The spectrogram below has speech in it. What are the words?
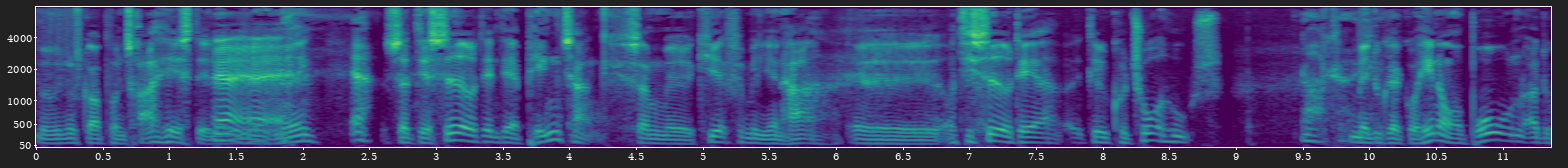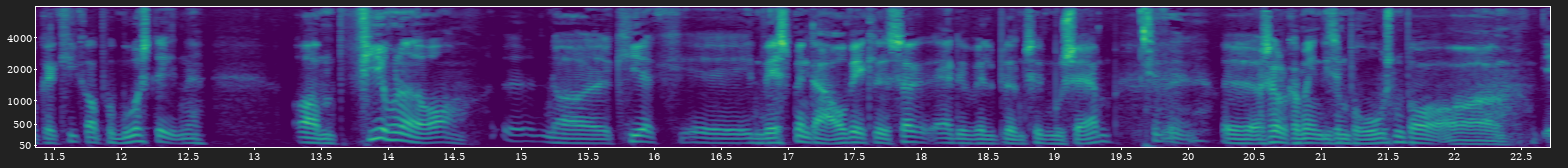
Men nu skal op på en træhest eller Ja, noget ja, ja. andet, ikke? Ja. Så der sidder jo den der pengetank, som øh, kirkefamilien har, øh, og de sidder jo der, det er jo et kontorhus, Nå, det er men du kan gå hen over broen, og du kan kigge op på murstenene. Om 400 år, når Kirk øh, Investment er afviklet, så er det vel blevet til et museum. selvfølgelig. Øh, og så kan du komme ind ligesom på Rosenborg, og ja,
